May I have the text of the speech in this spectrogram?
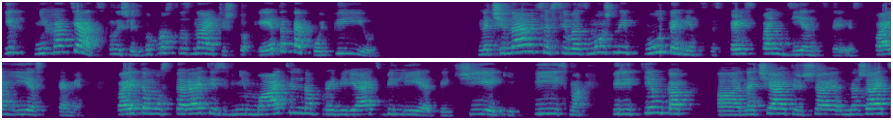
их не хотят слышать. Вы просто знаете, что это такой период. Начинаются всевозможные путаницы с корреспонденцией, с поездками. Поэтому старайтесь внимательно проверять билеты, чеки, письма перед тем, как а, начать решать, нажать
